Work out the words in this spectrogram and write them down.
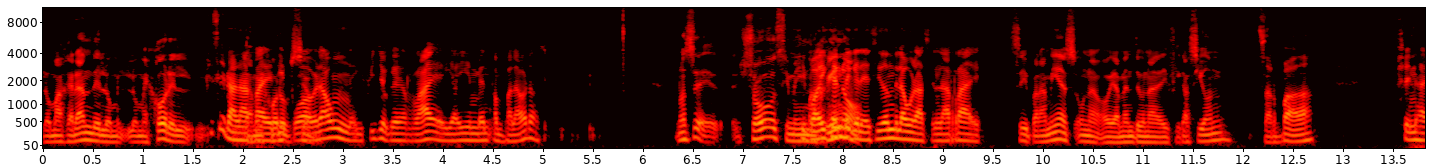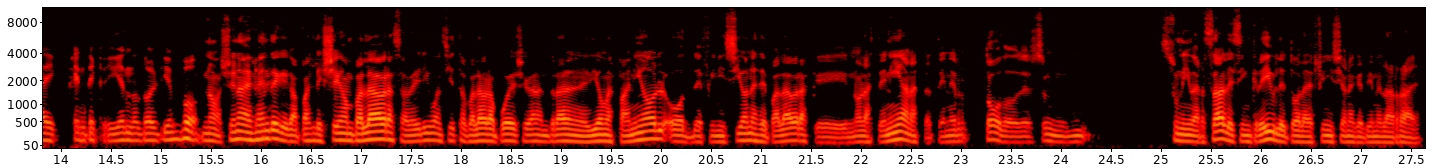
lo más grande, lo, lo mejor. El, ¿Qué será la, la RAE? mejor Tipo, opción. ¿Habrá un edificio que es RAE y ahí inventan palabras? No sé, yo si me tipo, hay imagino... gente que le decide dónde laburás, en la RAE, Sí, para mí es una, obviamente una edificación zarpada. llena de gente escribiendo todo el tiempo. No, llena de gente que capaz le llegan palabras, averiguan si esta palabra puede llegar a entrar en el idioma español o definiciones de palabras que no las tenían hasta tener todo. Es, un- es universal, es increíble todas las definiciones que tiene la RAE.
